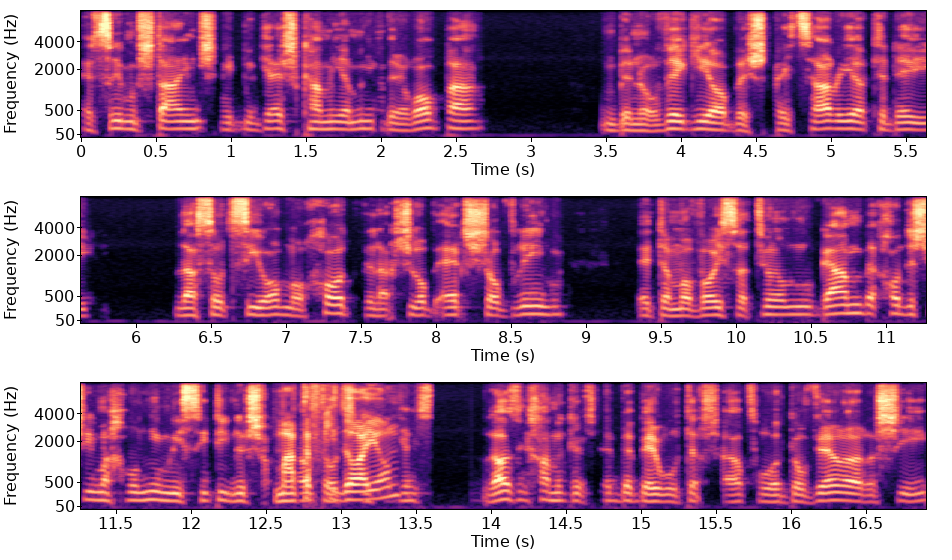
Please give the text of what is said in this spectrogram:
22 שנתפגש כמה ימים באירופה, בנורבגיה או בשוויצריה, כדי לעשות סיור מוחות ולחשוב איך שוברים את המבוי סתום. גם בחודשים האחרונים ניסיתי לשכנע מה תפקידו היום? רזי חמד יושב בביירות עכשיו, הוא הדובר הראשי,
